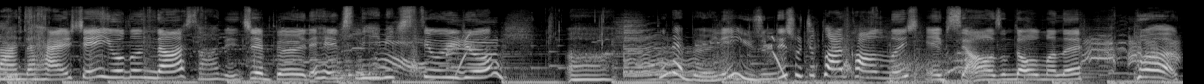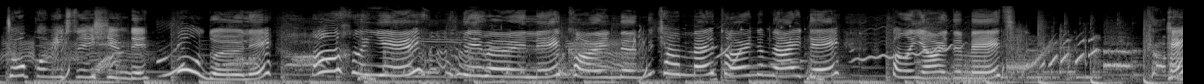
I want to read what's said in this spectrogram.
Ben de her şey yolunda. Sadece böyle hepsini yemek istiyorum. Aa, bu ne böyle? Yüzümde sucuklar kalmış. Hepsi ağzımda olmalı. Ha, çok komiksin şimdi. Ne oldu öyle? Ah hayır. Ne böyle? Karnım. Mükemmel karnım nerede? Bana yardım et. Hey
